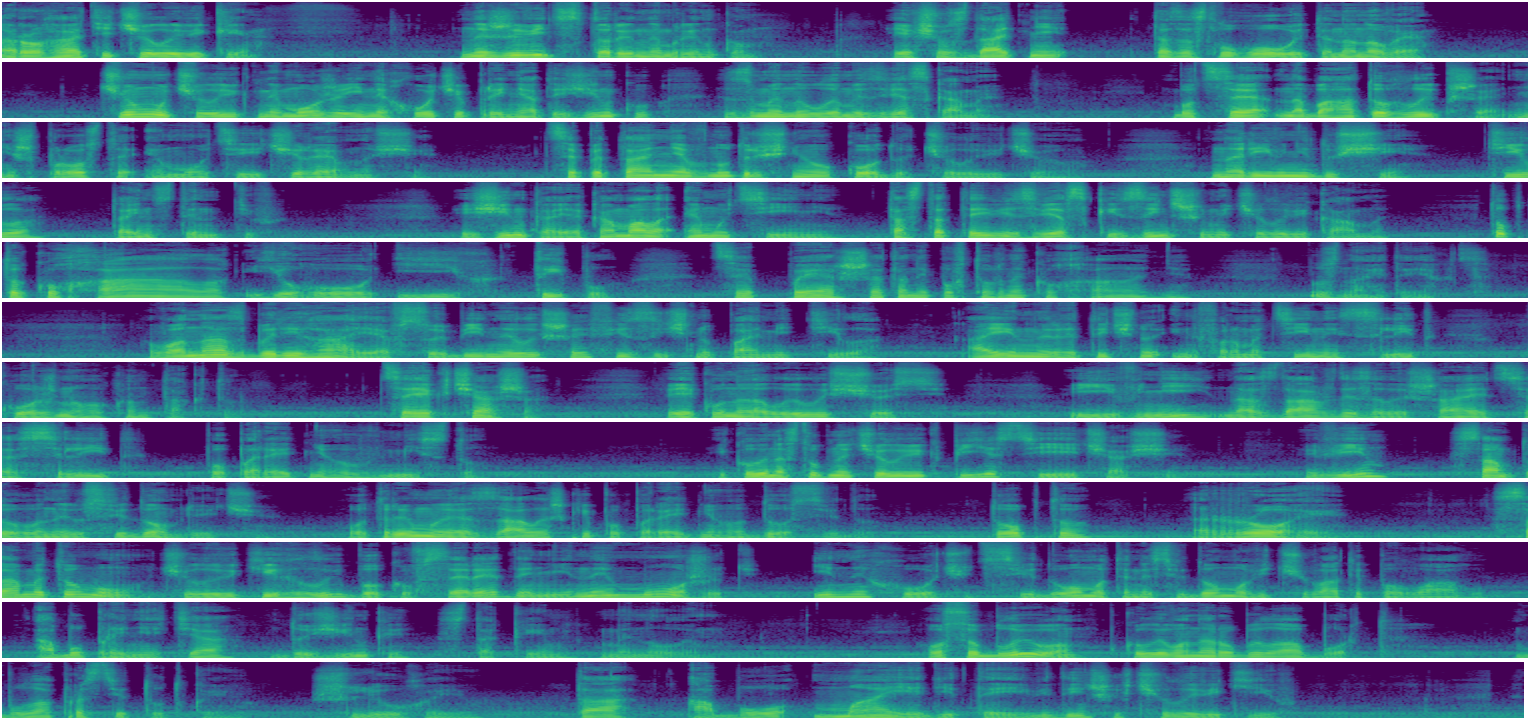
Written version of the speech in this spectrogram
Рогаті чоловіки. Не живіть старинним ринком, якщо здатні та заслуговуєте на нове. Чому чоловік не може і не хоче прийняти жінку з минулими зв'язками? Бо це набагато глибше, ніж просто емоції чи ревнощі. Це питання внутрішнього коду чоловічого на рівні душі, тіла та інстинктів. Жінка, яка мала емоційні та статеві зв'язки з іншими чоловіками, тобто кохала його, їх, типу, це перше та неповторне кохання. Ну, знаєте, як це. Вона зберігає в собі не лише фізичну пам'ять тіла, а й енергетично-інформаційний слід кожного контакту. Це як чаша, в яку налили щось, і в ній назавжди залишається слід попереднього вмісту. І коли наступний чоловік п'є з цієї чаші, він, сам того не усвідомлюючи, отримує залишки попереднього досвіду, тобто роги. Саме тому чоловіки глибоко всередині не можуть і не хочуть свідомо та несвідомо відчувати повагу або прийняття до жінки з таким минулим. Особливо, коли вона робила аборт, була проституткою, шлюхою та або має дітей від інших чоловіків.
